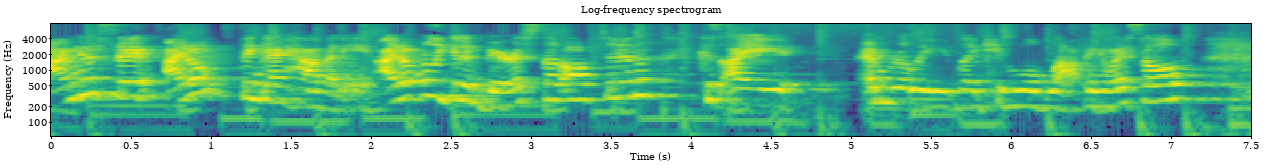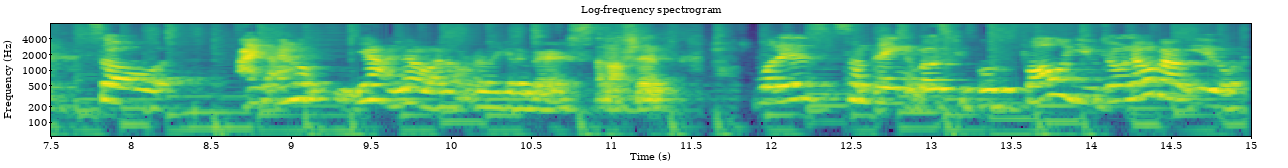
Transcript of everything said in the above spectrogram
I'm gonna say, I don't think I have any. I don't really get embarrassed that often because I am really like capable of laughing at myself. So I, I don't, yeah, no, I don't really get embarrassed that often. What is something most people who follow you don't know about you?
